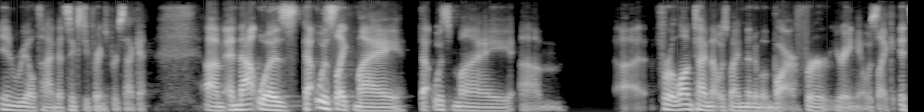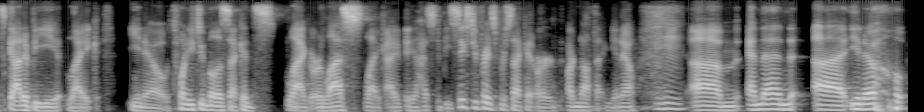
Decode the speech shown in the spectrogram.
in real time at 60 frames per second. Um, and that was that was like my that was my um, uh, for a long time that was my minimum bar for urania it was like it's got to be like you know 22 milliseconds lag or less. Like I, it has to be 60 frames per second or or nothing you know? Mm-hmm. um, and then uh, you know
